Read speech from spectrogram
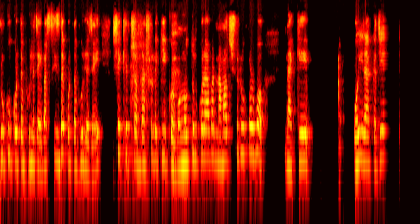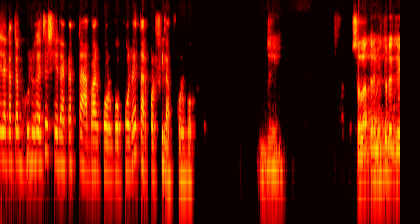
রুকু করতে ভুলে যাই বা সিজদা করতে ভুলে যাই সেক্ষেত্রে আমরা আসলে কি করব? নতুন করে আবার নামাজ শুরু করব? নাকি ওই রাখা যে রাকাতটা ভুল হয়েছে সেই রাকাতটা আবার পড়ব পরে তারপর ফিল আপ করব? সালাতের ভিতরে যে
